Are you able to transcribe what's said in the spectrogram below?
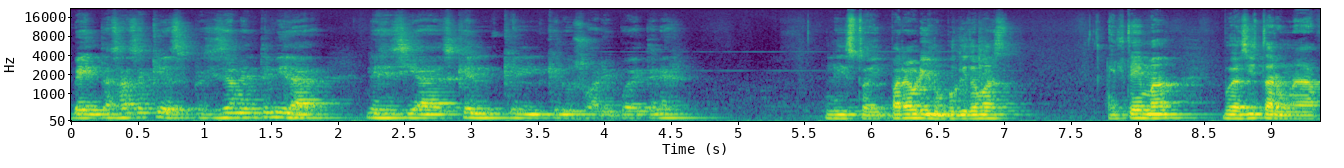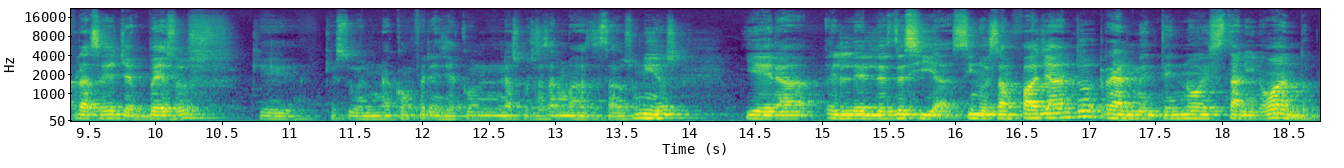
ventas hace, que es precisamente mirar necesidades que el, que el, que el usuario puede tener. Listo, ahí para abrir un poquito más el tema, voy a citar una frase de Jeff Bezos, que, que estuvo en una conferencia con las Fuerzas Armadas de Estados Unidos, y era, él, él, les decía, si no están fallando, realmente no están innovando.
